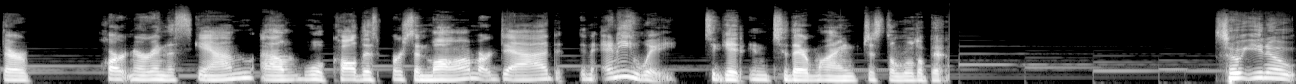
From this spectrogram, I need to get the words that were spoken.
their partner in the scam, um, will call this person mom or dad in any way to get into their mind just a little bit. So you know,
